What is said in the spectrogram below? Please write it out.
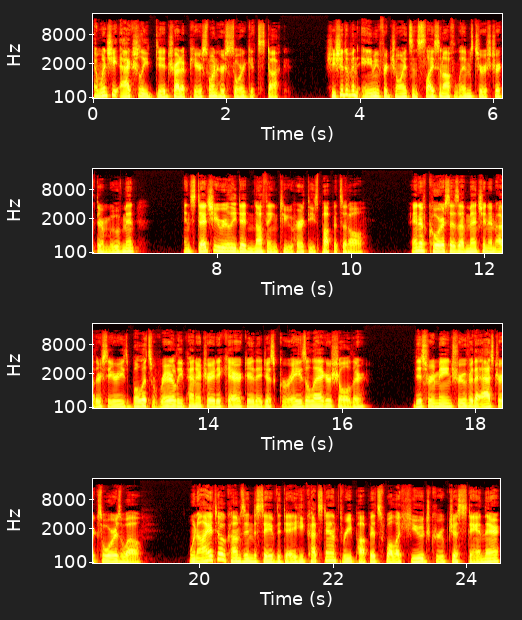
And when she actually did try to pierce one, her sword gets stuck. She should have been aiming for joints and slicing off limbs to restrict their movement. Instead, she really did nothing to hurt these puppets at all. And of course, as I've mentioned in other series, bullets rarely penetrate a character, they just graze a leg or shoulder. This remained true for the Asterisk War as well. When Ayato comes in to save the day, he cuts down three puppets while a huge group just stand there,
